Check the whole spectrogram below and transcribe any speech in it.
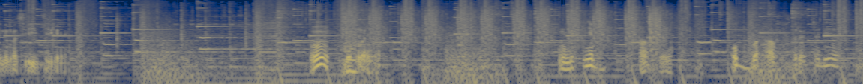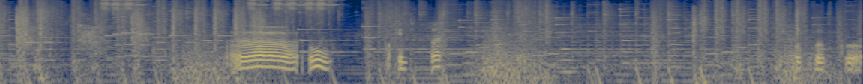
Sini masih easy ya. Hmm, mulai. Inggrisnya oke okay. oh buff ternyata dia hmm, uh makin cepat oh, oh, oh.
